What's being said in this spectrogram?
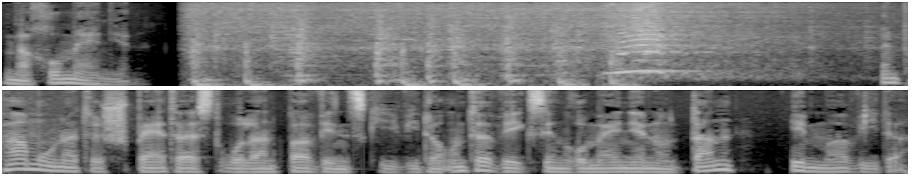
nach Rumänien. Ein paar Monate später ist Roland Bawinski wieder unterwegs in Rumänien und dann immer wieder.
